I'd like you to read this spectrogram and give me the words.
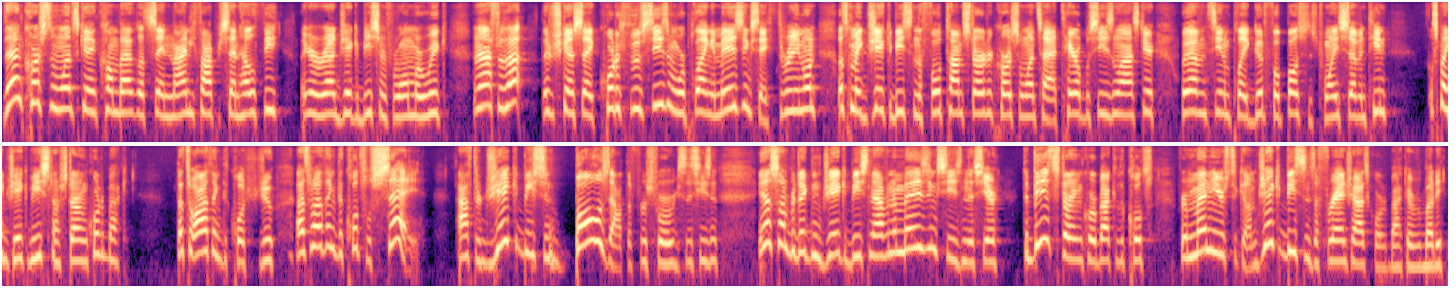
Then Carson Wentz going to come back, let's say 95% healthy. They're going to run Jacob Eason for one more week. And after that, they're just going to say, quarter through the season, we're playing amazing, say 3 and 1. Let's make Jacob Eason the full time starter. Carson Wentz had a terrible season last year. We haven't seen him play good football since 2017. Let's make Jacob Eason our starting quarterback. That's what I think the Colts should do. That's what I think the Colts will say after Jacob Eason balls out the first four weeks of the season. Yes, I'm predicting Jacob Eason have an amazing season this year to be the starting quarterback of the Colts for many years to come. Jacob Eason's a franchise quarterback, everybody.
